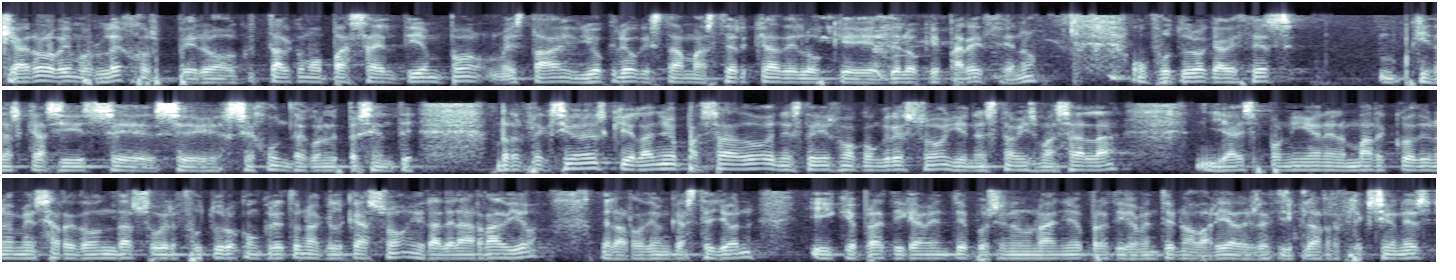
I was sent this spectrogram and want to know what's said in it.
que ahora lo vemos lejos, pero tal como pasa el tiempo, está, yo creo que está más cerca de lo que, de lo que parece. ¿no? Un futuro que a veces quizás casi se, se, junta con el presente. Reflexiones que el año pasado, en este mismo Congreso y en esta misma sala, ya exponían en el marco de una mesa redonda sobre el futuro concreto, en aquel caso era de la radio, de la radio en Castellón, y que prácticamente pues en un año prácticamente no ha variado. Es decir, que las reflexiones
